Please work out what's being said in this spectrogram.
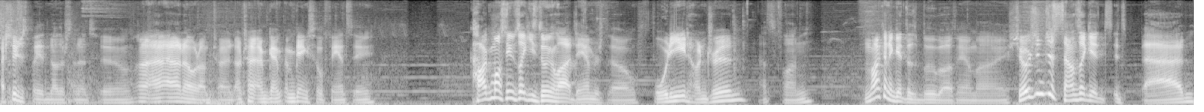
I should just play another Senna too. I, I don't know what I'm trying. I'm trying. I'm, getting- I'm getting so fancy. Kog'Maw seems like he's doing a lot of damage though. 4,800. That's fun. I'm not gonna get this blue buff, am I? Shojin just sounds like it's it's bad.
